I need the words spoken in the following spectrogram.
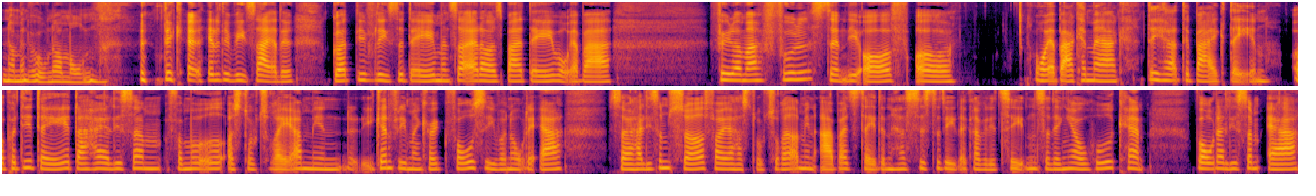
når man vågner om morgenen. det kan heldigvis har jeg det godt de fleste dage, men så er der også bare dage, hvor jeg bare føler mig fuldstændig off, og hvor jeg bare kan mærke, at det her, det er bare ikke dagen. Og på de dage, der har jeg ligesom formået at strukturere min... Igen, fordi man kan jo ikke forudsige, hvornår det er. Så jeg har ligesom sørget for, at jeg har struktureret min arbejdsdag den her sidste del af graviditeten, så længe jeg overhovedet kan, hvor der ligesom er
